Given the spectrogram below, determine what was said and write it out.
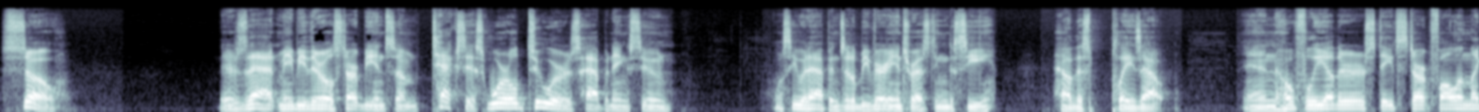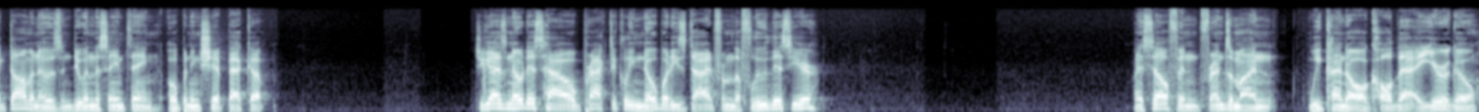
So, there's that. Maybe there will start being some Texas world tours happening soon. We'll see what happens. It'll be very interesting to see how this plays out. And hopefully, other states start falling like dominoes and doing the same thing, opening shit back up. Do you guys notice how practically nobody's died from the flu this year? myself and friends of mine, we kind of all called that a year ago.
